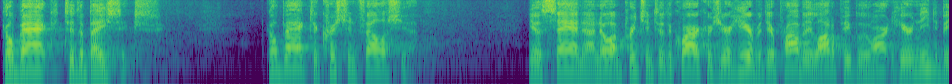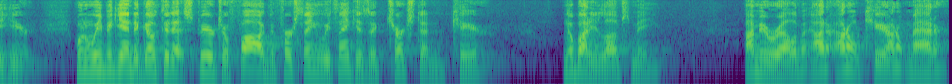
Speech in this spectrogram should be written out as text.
Go back to the basics. Go back to Christian fellowship. You know, sad, and I know I'm preaching to the choir because you're here, but there are probably a lot of people who aren't here need to be here. When we begin to go through that spiritual fog, the first thing we think is the church doesn't care. Nobody loves me. I'm irrelevant. I don't care. I don't matter.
